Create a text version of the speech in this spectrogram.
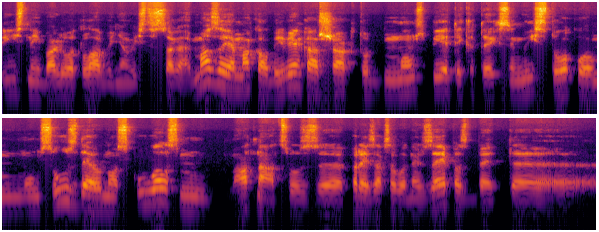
īstenībā ļoti labi viņam viss sagāja. Mazajam atkal bija vienkāršāk, tur mums pietika, teiksim, visu to, ko mums uzdeva no skolas, atnāca uz, pareizāk sakot, nevis zēpas, bet uh,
